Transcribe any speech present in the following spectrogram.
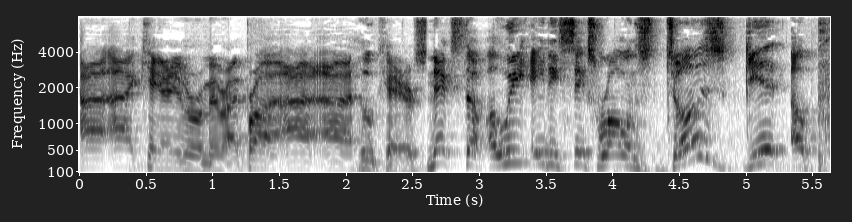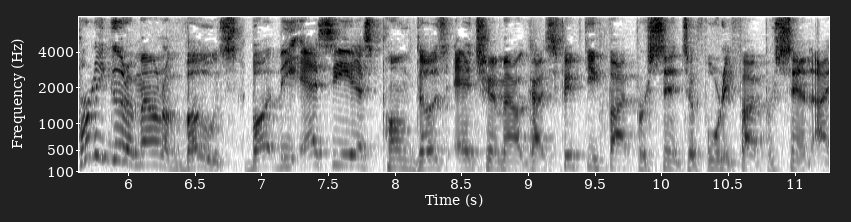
I, I can't even remember. I probably, I, I, who cares? Next up, Elite 86 Rollins does get a pretty good amount of votes, but the SES Punk does edge him out, guys, 55% to 45%. I,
